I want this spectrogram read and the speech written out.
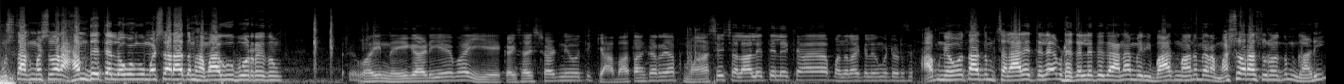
मुश्ताक मशवरा हम देते लोगों को मशवरा तुम हम आगू बोल रहे तुम। अरे भाई नई गाड़ी है भाई ये कैसा स्टार्ट नहीं होती? क्या बात कर रहे हैं आप? वहाँ से चला लेते लेके आया पंद्रह किलोमीटर से? अब नहीं होता तुम चला लेते ले अब ढकल लेते जाना। मेरी बात मानो मेरा मशवरा सुनो तुम गाड़ी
